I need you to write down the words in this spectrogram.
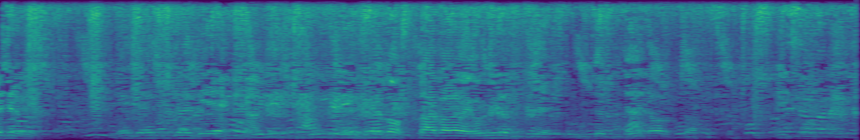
সাহেব, বেশি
